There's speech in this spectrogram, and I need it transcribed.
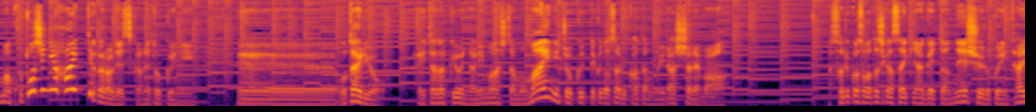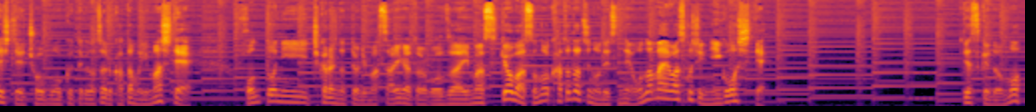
まあ、今年に入ってからですかね、特に、えー、お便りをいただくようになりました。もう毎日送ってくださる方もいらっしゃれば、それこそ私が最近あげたね、収録に対して長文を送ってくださる方もいまして、本当に力になっております。ありがとうございます。今日はその方たちのですね、お名前は少し濁して、ですけども、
